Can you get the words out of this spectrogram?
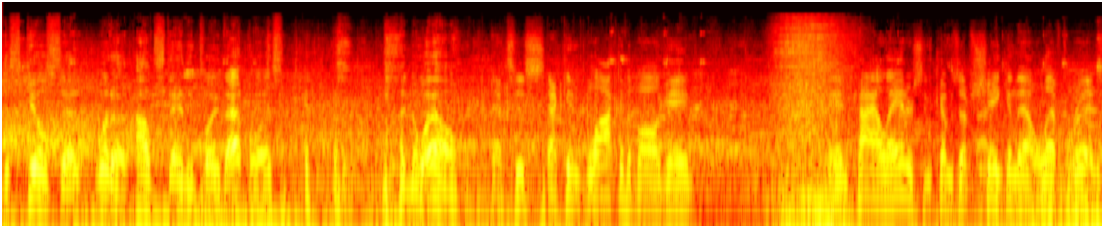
the skill set, what an outstanding play that was by Noel. That's his second block of the ball game. And Kyle Anderson comes up shaking that left wrist.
